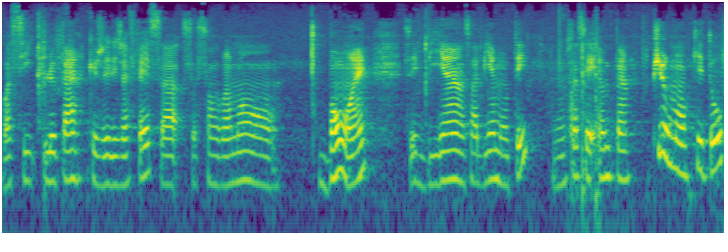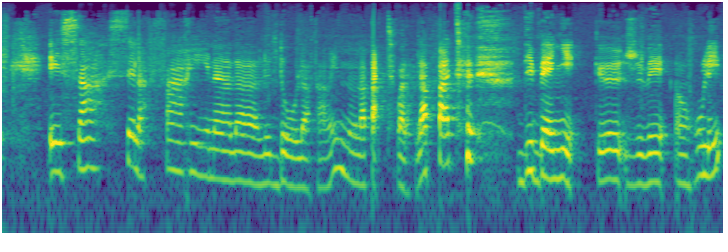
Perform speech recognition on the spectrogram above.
Voici le pain que j'ai déjà fait. Ça, ça sent vraiment bon. Hein? C'est bien, ça a bien monté. Ça, c'est un pain purement keto. Et ça, c'est la farine, le dos, la farine, la pâte. Voilà, la pâte des beignets que je vais enrouler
